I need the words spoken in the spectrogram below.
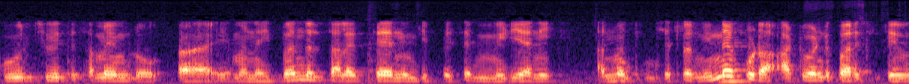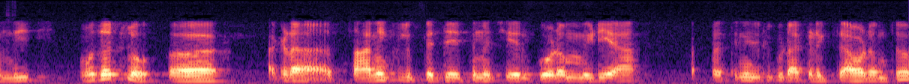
కూల్చివేత సమయంలో ఏమైనా ఇబ్బందులు తలెత్తాయని చెప్పేసి మీడియాని అనుమతించట్లేదు. నిన్న కూడా అటువంటి పరిస్థితి ఉంది. మొదట్లో అక్కడ స్థానికులు పెద్ద ఎత్తున చేరుకోవడం మీడియా ప్రతినిధులు కూడా అక్కడికి రావడంతో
